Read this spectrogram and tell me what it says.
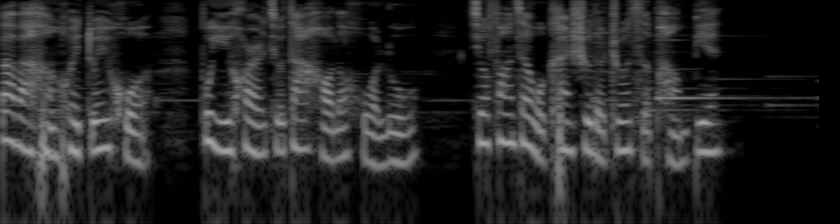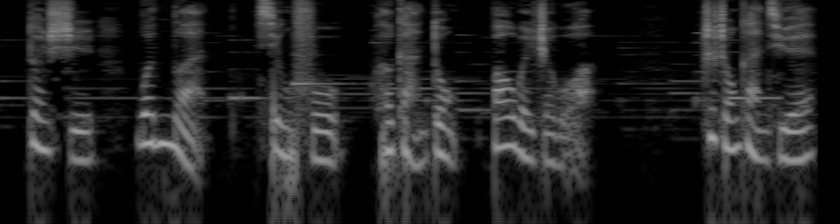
爸爸很会堆火，不一会儿就搭好了火炉，就放在我看书的桌子旁边。顿时，温暖、幸福和感动包围着我。这种感觉，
